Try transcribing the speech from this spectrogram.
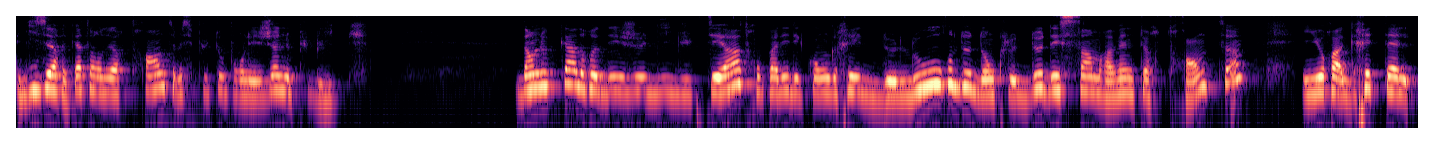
10h et 14h30, c'est plutôt pour les jeunes publics. Dans le cadre des jeudis du théâtre au Palais des Congrès de Lourdes, donc le 2 décembre à 20h30, il y aura Gretel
